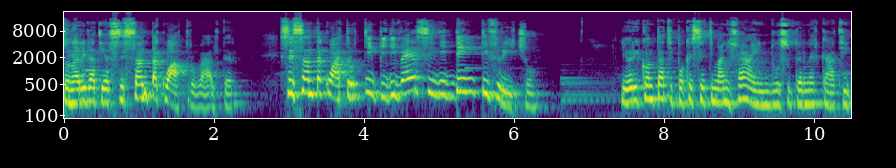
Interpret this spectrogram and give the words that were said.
Sono arrivati a 64, Walter. 64 tipi diversi di dentifricio. Li ho ricontati poche settimane fa in due supermercati.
